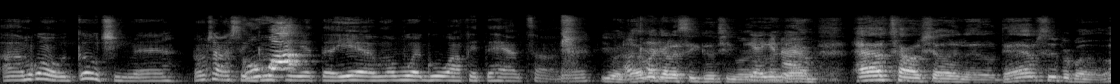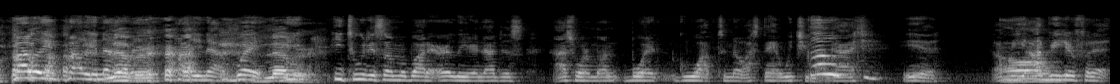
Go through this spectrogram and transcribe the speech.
Uh, I'm going with Gucci, man. I'm trying to see Guwap? Gucci at the yeah, my boy Guwap at the halftime, man. You are Okay. never gonna see Gucci wearing Yeah, a you're not. damn halftime show in the damn Super Bowl. Probably, probably not. Never. man. Probably not. But Never. He, he tweeted something about it earlier, and I just, I just wanted my boy Guwap to know I stand with you, my guy. Yeah, I'd be, I'd be here for that.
